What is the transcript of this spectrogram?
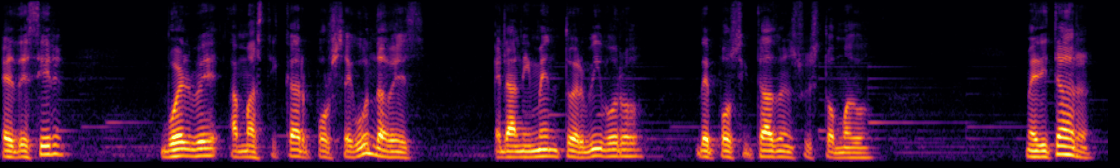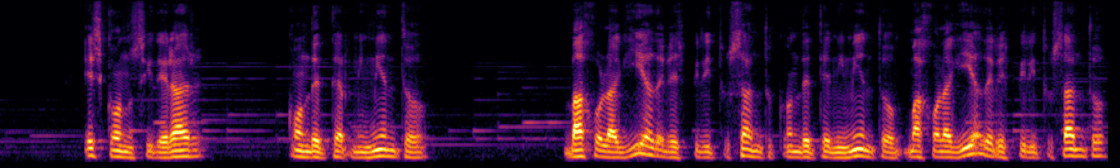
es decir, vuelve a masticar por segunda vez el alimento herbívoro depositado en su estómago. Meditar es considerar con detenimiento bajo la guía del Espíritu Santo, con detenimiento, bajo la guía del Espíritu Santo,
